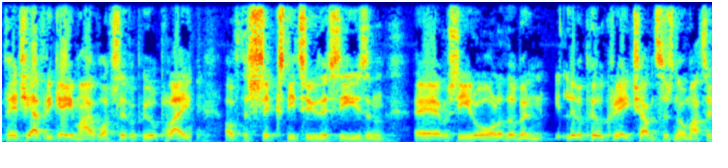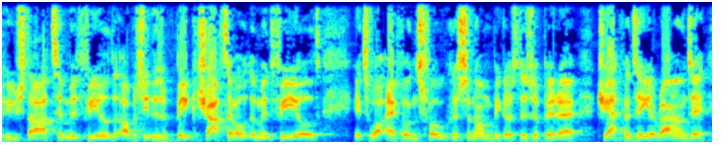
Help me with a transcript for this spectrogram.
Virtually every game I've watched Liverpool play of the 62 this season, um, I've seen all of them, and Liverpool create chances no matter who starts in midfield. Obviously, there's a big chat about the midfield. It's what everyone's focusing on because there's a bit of jeopardy around it.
